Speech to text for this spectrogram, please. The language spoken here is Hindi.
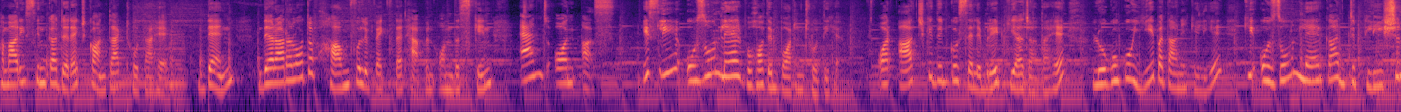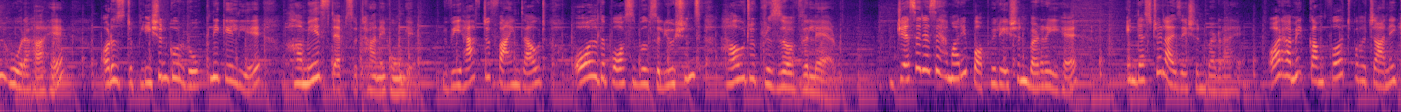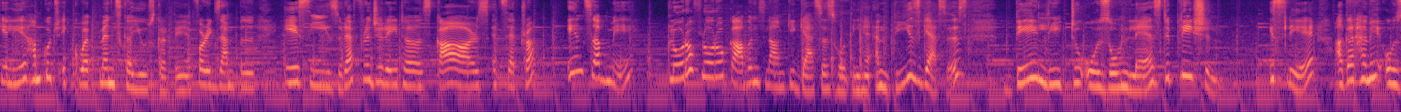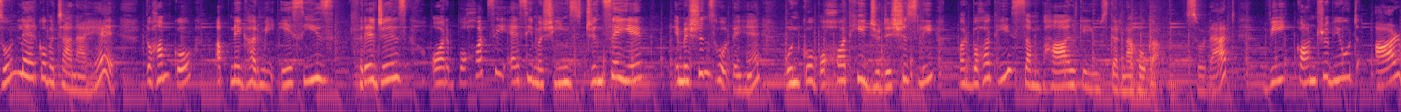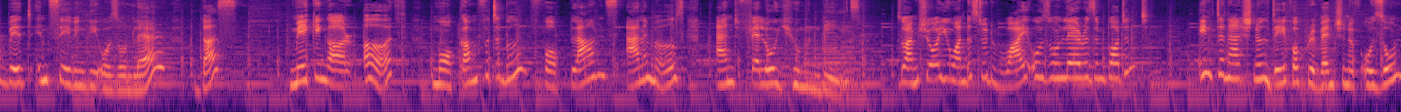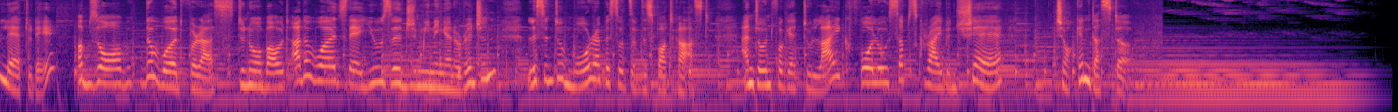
हमारी स्किन का डायरेक्ट कॉन्टैक्ट होता है. Then there are a lot of harmful effect that happen on the skin and on us इसलिए ओजोन लेयर बहुत इंपॉर्टेंट होती है. और आज के दिन को सेलिब्रेट किया जाता है लोगों को ये बताने के लिए कि ओजोन लेयर का डिप्लीशन हो रहा है और उस डिप्लीशन को रोकने के लिए हमें स्टेप्स उठाने होंगे. We have to find out all the possible solutions how to preserve the layer जैसे जैसे हमारी पॉपुलेशन बढ़ रही है इंडस्ट्रियलाइजेशन बढ़ रहा है, और हमें कंफर्ट पहुँचाने के लिए हम कुछ इक्विपमेंट्स का यूज़ करते हैं। For example ACs refrigerators cars etcetera इन सब में क्लोरोफ्लोरोकार्बन नाम की गैसेस होती हैं and these gases they lead to ozone layers depletion इसलिए अगर हमें ओजोन लेयर को बचाना है तो हमको अपने घर में ए फ्रिजेस और बहुत सी ऐसी मशीन्स जिनसे ये इमिशंस होते हैं, उनको बहुत ही जुडिशियसली और बहुत ही संभाल के यूज़ करना होगा। So that we contribute our bit in saving the ozone layer thus making our earth more comfortable for plants animals and fellow human beings so I am sure you understood why ozone layer is important International Day for Prevention of Ozone Layer today. Absorb the word for us. To know about other words, their usage, meaning, and origin, listen to more episodes of this podcast. And don't forget to like, follow, subscribe, and share Chalk and Duster.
